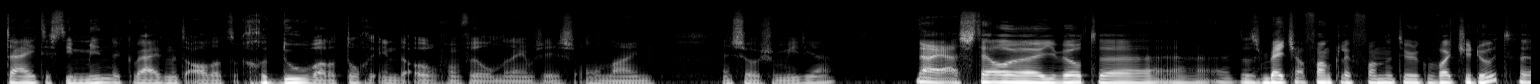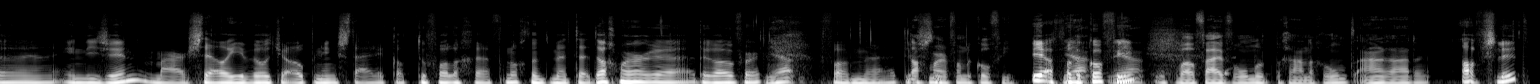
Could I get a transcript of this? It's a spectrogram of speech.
tijd is die minder kwijt met al dat gedoe wat het toch in de ogen van veel ondernemers is, online en social media? Nou ja, stel uh, je wilt, uh, dat is een beetje afhankelijk van natuurlijk wat je doet uh, in die zin. Maar stel je wilt je openingstijden, ik had toevallig vanochtend met Dagmar erover. Ja, van, dus Dagmar van de koffie. Ja, van ja, de koffie. Ja, in gebouw 500, begaande grond, aanraden. Absoluut.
